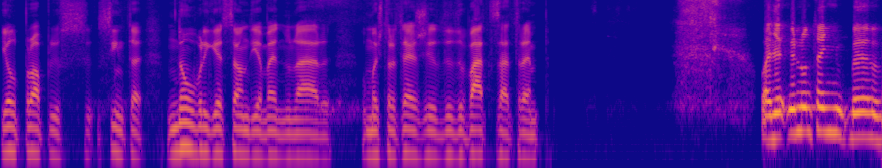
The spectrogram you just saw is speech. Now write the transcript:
ele próprio se sinta na obrigação de abandonar uma estratégia de debates à Trump? Olha, eu não tenho uh,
